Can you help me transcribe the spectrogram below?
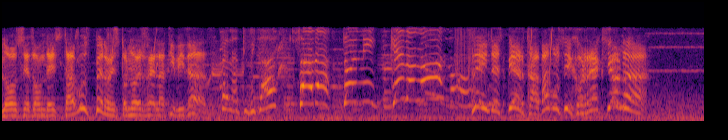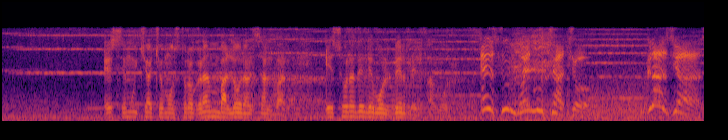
No sé dónde estamos, pero esto no es relatividad. ¿Relatividad? Sara, Tony, quédalo. Flynn, despierta. Vamos, hijo, reacciona. Ese muchacho mostró gran valor al salvarte. Es hora de devolverle el favor. Es un buen muchacho. Gracias.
